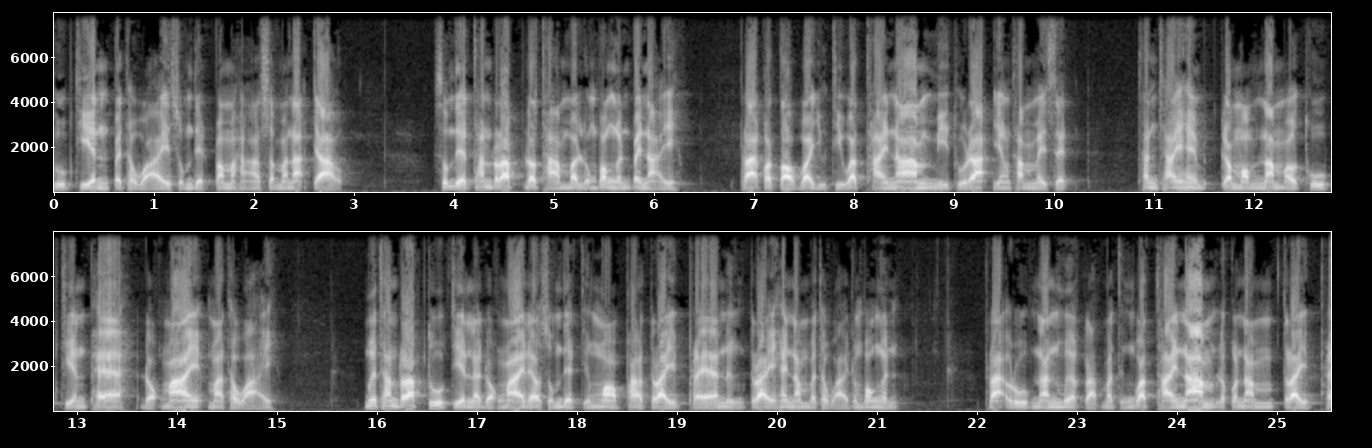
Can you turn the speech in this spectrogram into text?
ทูบเทียนไปถวายสมเด็จพระมหาสมณะเจ้า สมเด็จท่านรับแล้วถามว่าหลวงพ่อเงินไปไหน พระก็ตอบว่าอยู่ที่วัดท้ายน้ำมีธุระยังทำไม่เสร็จ ท่านใช้ให้กระหม่อมนำเอาทูบเทียนแพรดอกไม้มาถวาย เมื่อท่านรับทูบเทียนและดอกไม้แล้วสมเด็จจึงมอบผ้าไตรแพรหนึ่งไตรให้นำมาถวายหลวงพ่อเงิน พระรูปนั้นเมื่อกลับมาถึงวัดท้ายน้ำแล้วก็นำไตรแพร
